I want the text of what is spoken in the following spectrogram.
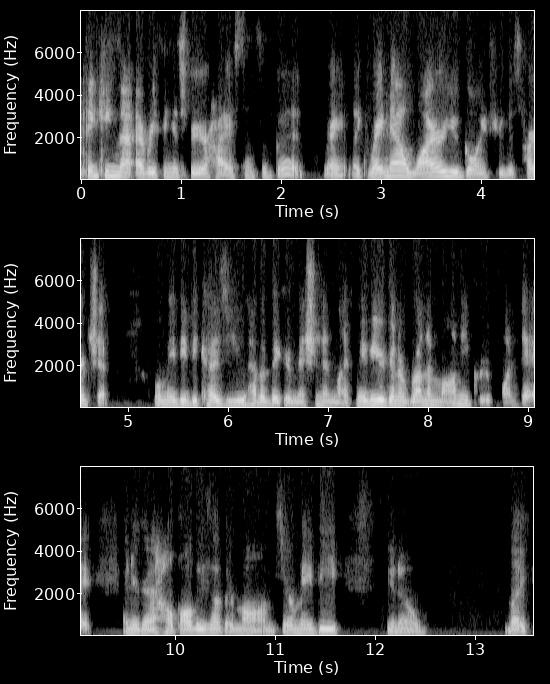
thinking that everything is for your highest sense of good, right? Like right now, why are you going through this hardship? Well, maybe because you have a bigger mission in life. Maybe you're going to run a mommy group one day and you're going to help all these other moms, or maybe, you know, like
